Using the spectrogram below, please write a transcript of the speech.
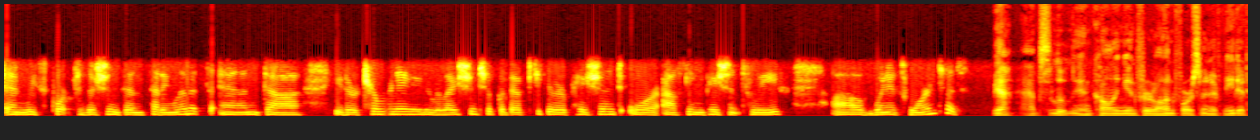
And we support physicians in setting limits and uh, either terminating the relationship with a particular patient or asking the patient to leave uh, when it's warranted. Yeah, absolutely, and calling in for law enforcement if needed.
